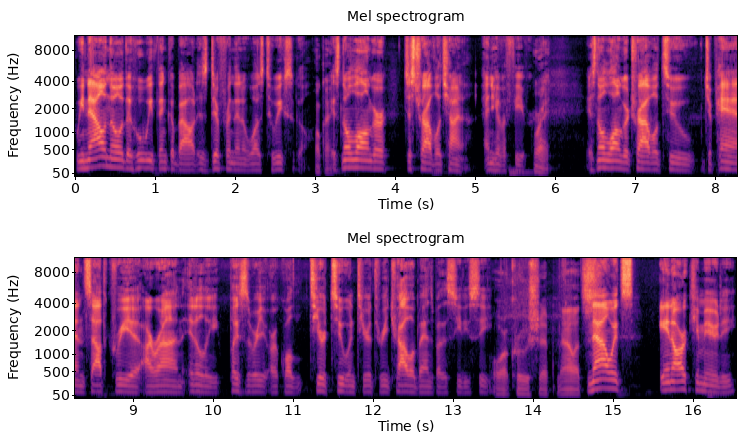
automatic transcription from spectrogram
We now know that who we think about is different than it was two weeks ago. Okay. It's no longer just travel to China and you have a fever. Right. It's no longer travel to Japan, South Korea, Iran, Italy, places where you are called tier two and tier three travel bans by the CDC. Or a cruise ship. Now it's Now it's in our community,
